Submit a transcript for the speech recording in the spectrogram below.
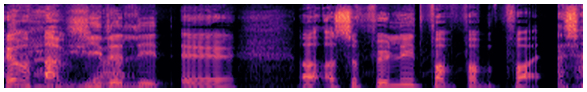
det var vidderligt. Øh, og, og selvfølgelig for, for, for, altså,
